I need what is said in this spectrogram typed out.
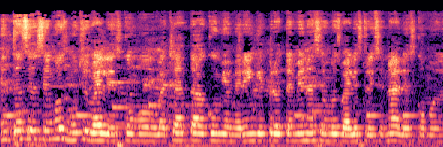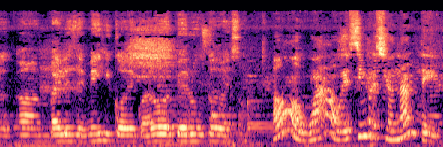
Entonces hacemos muchos bailes como bachata, cumbia, merengue, pero también hacemos bailes tradicionales como um, bailes de México, de Ecuador, Perú, todo eso. Oh, wow, es impresionante.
